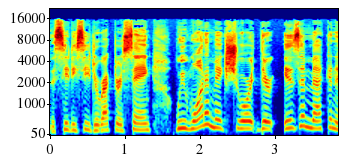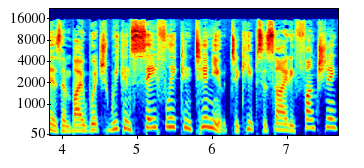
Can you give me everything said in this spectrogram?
The CDC director is saying, We want to make sure there is a mechanism by which we can safely continue to keep society functioning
